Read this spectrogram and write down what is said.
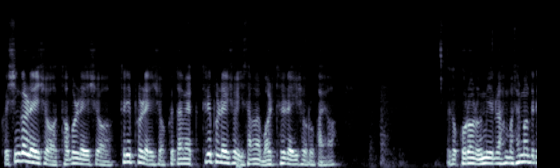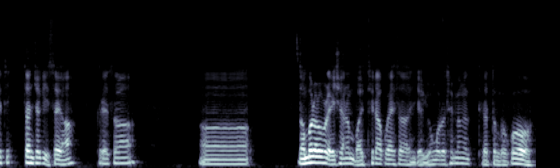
그 싱글 레이쇼, 더블 레이쇼, 트리플 레이쇼, 그 다음에 트리플 레이쇼 이상을 멀티 레이쇼로 봐요. 그래서 그런 의미를 한번 설명드렸던 적이 있어요. 그래서, 어, 넘버 오브 레이쇼는 멀티라고 해서 이제 용어로 설명을 드렸던 거고,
